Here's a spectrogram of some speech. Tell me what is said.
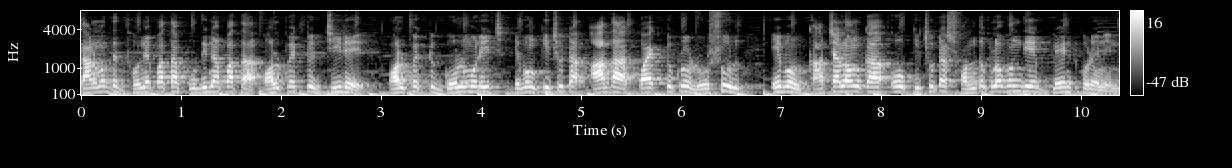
তার মধ্যে ধনে পাতা, পুদিনা পাতা, অল্প একটু জিরে, অল্প একটু গোলমরিচ এবং কিছুটা আদা, কয়েক টুকরো রসুন এবং কাঁচা লঙ্কা ও কিছুটা সন্দক লবণ দিয়ে ব্লেন্ড করে নিন।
